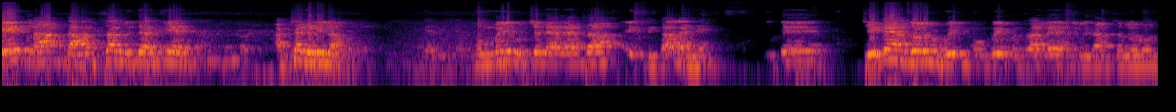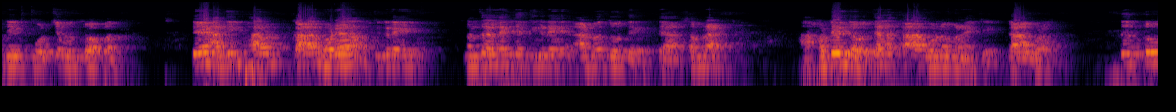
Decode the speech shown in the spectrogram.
एक लाख दहा हजार विद्यार्थी आहेत आजच्या घडीला. मुंबई उच्च न्यायालयाचा एक निकाल आहे. तिथे जे काही आंदोलन होईल मुंबई मंत्रालय आणि विधानसभेवर जे मोर्चे म्हणतो आपण ते आधी फार काळा घोड्या तिकडे मंत्रालयाच्या तिकडे आढळत होते त्या सम्राट हॉटेल जवळ त्याला काळा घोडा म्हणायचे काळा घोडा तर तो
